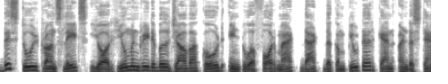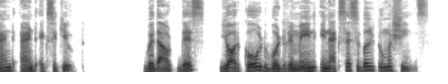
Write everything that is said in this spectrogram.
This tool translates your human-readable Java code into a format that the computer can understand and execute. Without this, your code would remain inaccessible to machines.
